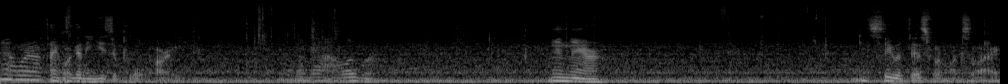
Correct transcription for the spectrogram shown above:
You know what? I think we're going to use a pool party. I got all over in there. Let's see what this one looks like.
